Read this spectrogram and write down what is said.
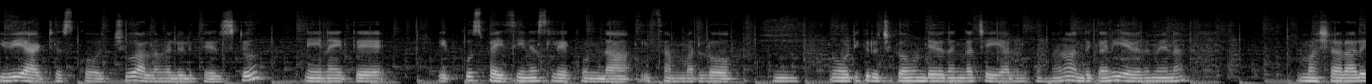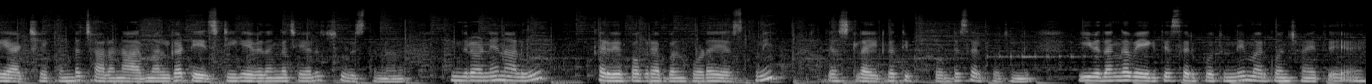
ఇవి యాడ్ చేసుకోవచ్చు. అల్లం వెల్లుల్లి పేస్ట్ నేనైతే ఎక్కువ స్పైసీనెస్ లేకుండా ఈ సమ్మర్లో నోటికి రుచిగా ఉండే విధంగా చేయాలనుకుంటున్నాను. అందుకని ఏ విధమైన మసాలాలు యాడ్ చేయకుండా చాలా నార్మల్గా టేస్టీగా ఏ విధంగా చేయాలో చూపిస్తున్నాను. ఇందులోనే నాలుగు కరివేపాకు రెబ్బలను కూడా వేసుకుని జస్ట్ లైట్గా తిప్పుకుంటే సరిపోతుంది. ఈ విధంగా వేగితే సరిపోతుంది. మరి కొంచెం అయితే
